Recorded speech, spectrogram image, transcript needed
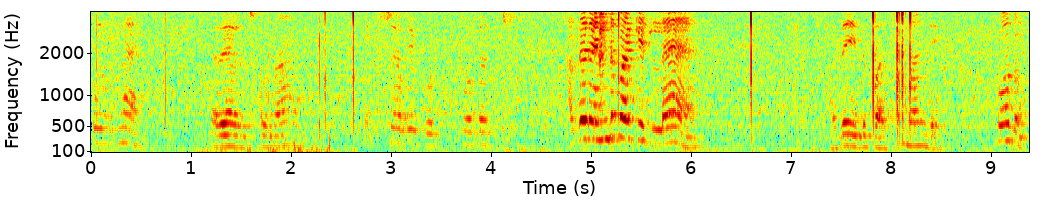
போதுங்களா அதே ஒரு ஸ்பூனா? எக்ஸ்ட்ராவே போட்டு போட்டு வச்சிருக்கேன் அது ரெண்டு பாக்கெட்டில் அதே இது பத்துமாண்டே போதும்.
